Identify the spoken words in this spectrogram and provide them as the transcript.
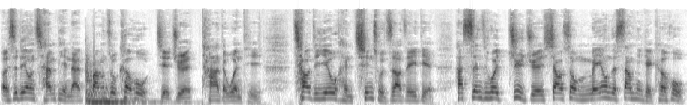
而是利用产品来帮助客户解决他的问题。超级业务很清楚知道这一点，他甚至会拒绝销售没用的商品给客户，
